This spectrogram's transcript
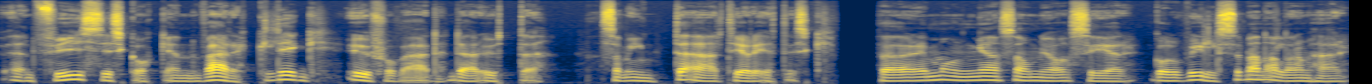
en fysisk och en verklig ufo-värld där ute som inte är teoretisk. För det är många som jag ser går vilse bland alla de här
